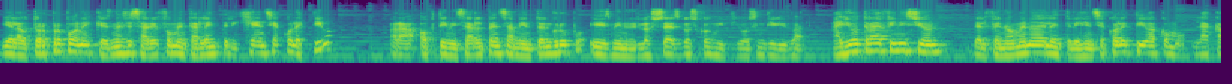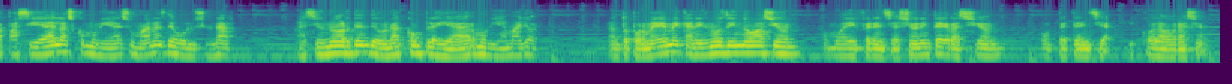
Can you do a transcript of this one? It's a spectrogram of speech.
Y el autor propone que es necesario fomentar la inteligencia colectiva para optimizar el pensamiento en grupo y disminuir los sesgos cognitivos individuales. Hay otra definición del fenómeno de la inteligencia colectiva como la capacidad de las comunidades humanas de evolucionar hacia un orden de una complejidad de armonía mayor, tanto por medio de mecanismos de innovación como de diferenciación, integración, competencia y colaboración.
